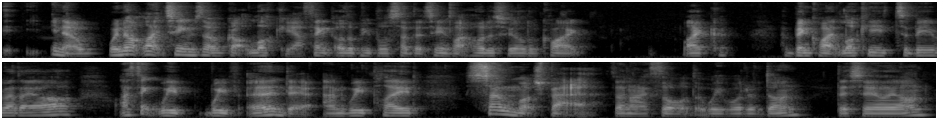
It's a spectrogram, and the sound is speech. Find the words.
you know we're not like teams that have got lucky. I think other people said that teams like Huddersfield have quite like have been quite lucky to be where they are. I think we've we've earned it, and we played so much better than I thought that we would have done this early on.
